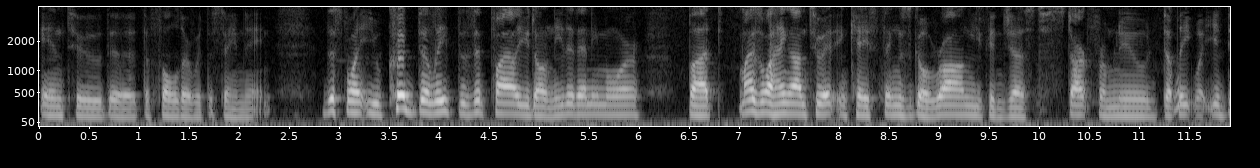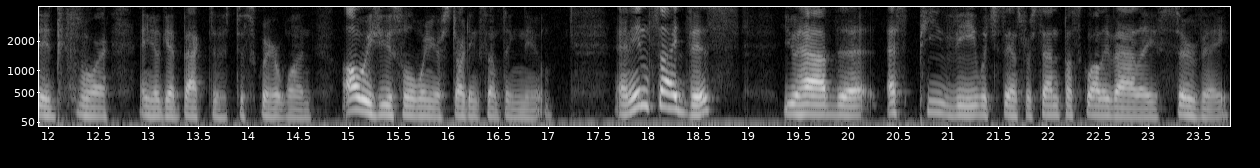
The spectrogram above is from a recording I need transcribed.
into the, the folder with the same name. At this point, you could delete the zip file. You don't need it anymore, but might as well hang on to it in case things go wrong. You can just start from new, delete what you did before, and you'll get back to, to square one. Always useful when you're starting something new. And inside this, you have the SPV, which stands for San Pasqual Valley Survey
